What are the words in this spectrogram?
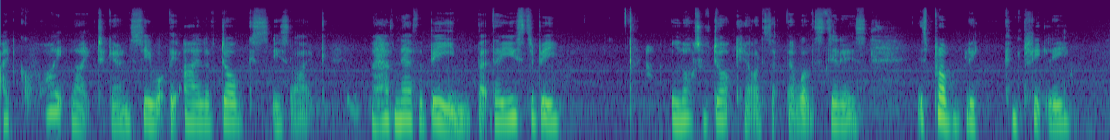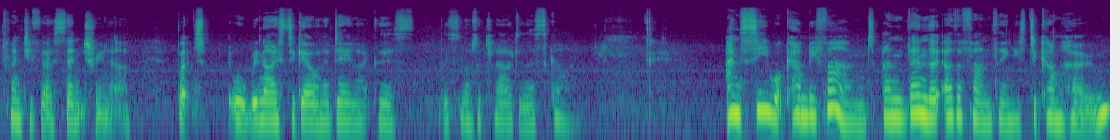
I'd quite like to go and see what the Isle of Dogs is like. I have never been, but there used to be a lot of dockyards up there. Well, there still is. It's probably completely 21st century now, but it will be nice to go on a day like this. There's not a cloud in the sky and see what can be found. And then the other fun thing is to come home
